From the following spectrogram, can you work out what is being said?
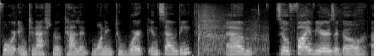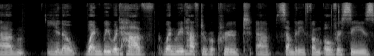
for international talent wanting to work in Saudi. Um, so five years ago, um, you know, when we would have when we'd have to recruit uh, somebody from overseas,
